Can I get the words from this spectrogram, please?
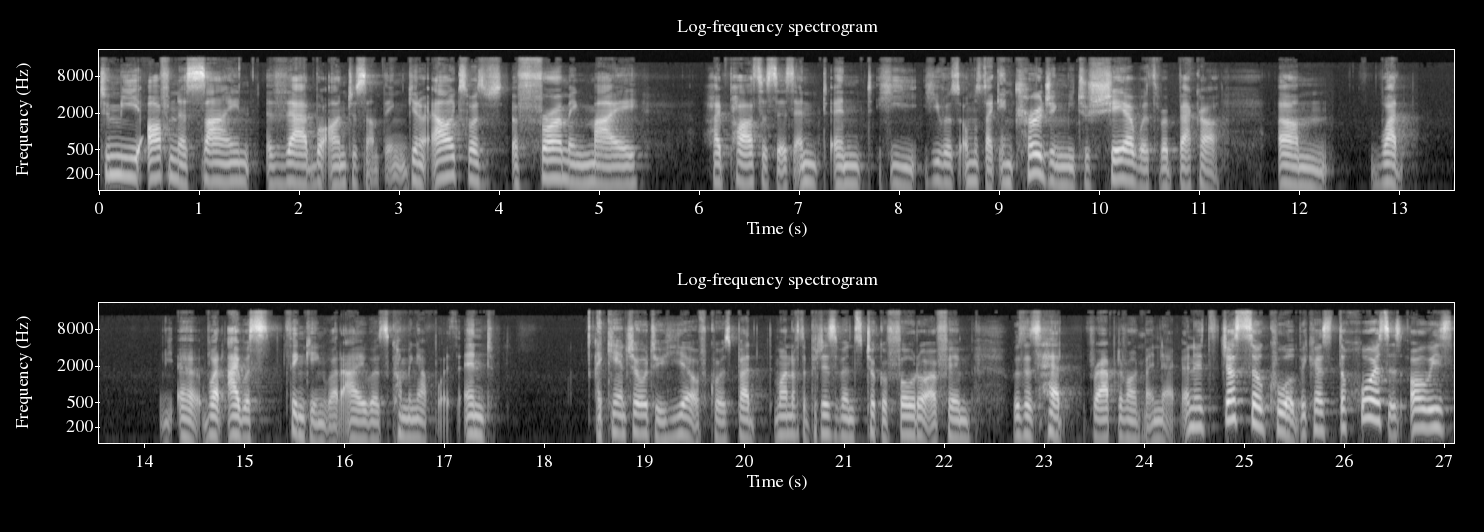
to me often a sign that we're onto something. You know, Alex was affirming my hypothesis and and he he was almost like encouraging me to share with Rebecca um, what uh, what I was thinking, what I was coming up with, and I can't show it to you here, of course, but one of the participants took a photo of him with his head wrapped around my neck, and it's just so cool because the horse is always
